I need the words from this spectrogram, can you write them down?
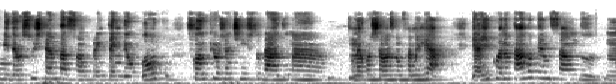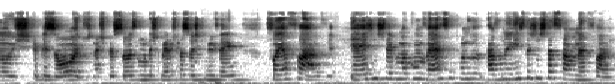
me deu sustentação para entender um pouco foi o que eu já tinha estudado na, na constelação familiar. E aí, quando eu estava pensando nos episódios, nas pessoas, uma das primeiras pessoas que me veio foi a Flávia. E aí a gente teve uma conversa quando estava no início da gestação, né, Flávia?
